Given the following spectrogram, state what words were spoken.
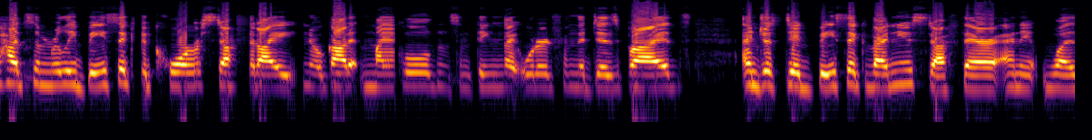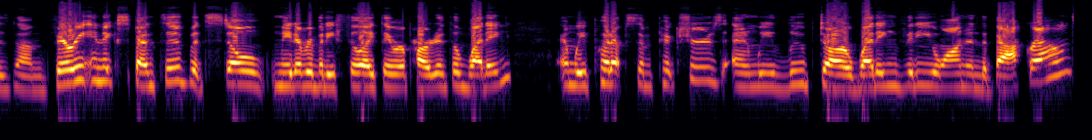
had some really basic decor stuff that I, you know, got at Michael's and some things I ordered from the Diz Brides and just did basic venue stuff there. And it was um, very inexpensive, but still made everybody feel like they were part of the wedding. And we put up some pictures and we looped our wedding video on in the background.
